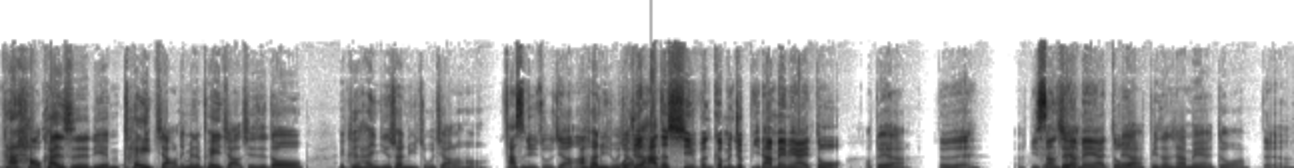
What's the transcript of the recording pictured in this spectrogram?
他好看是连配角里面的配角其实都。欸、可是她已经算女主角了哈，她是女主角，她、啊、算女主角。我觉得她的戏份根本就比她妹妹还多哦。对啊，对不对？比上期她妹还多。对啊，比上期她妹还多啊。对啊。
